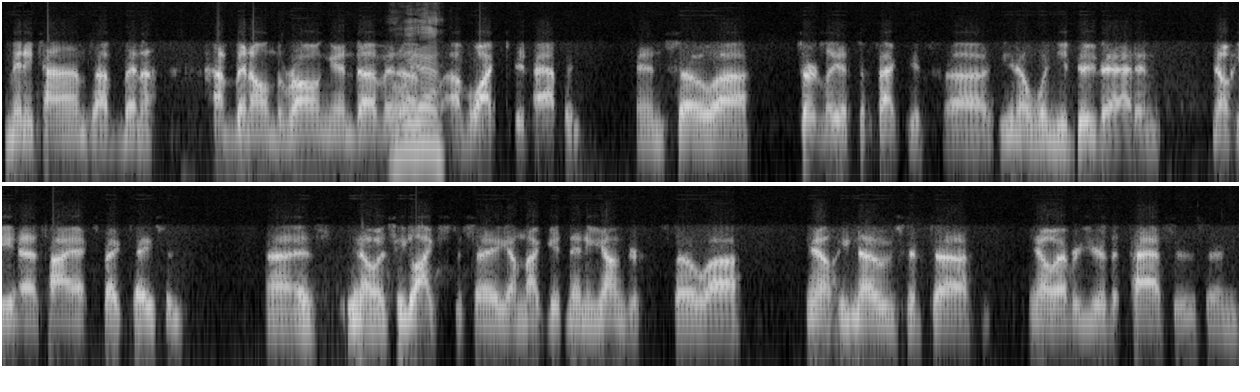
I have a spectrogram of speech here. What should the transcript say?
many times. I've been a, I've been on the wrong end of it. Oh, yeah. I've, I've watched it happen, and so uh, certainly it's effective. Uh, you know when you do that, and you know he has high expectations. Uh, as you know, as he likes to say, I'm not getting any younger. So uh, you know he knows that uh, you know every year that passes and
